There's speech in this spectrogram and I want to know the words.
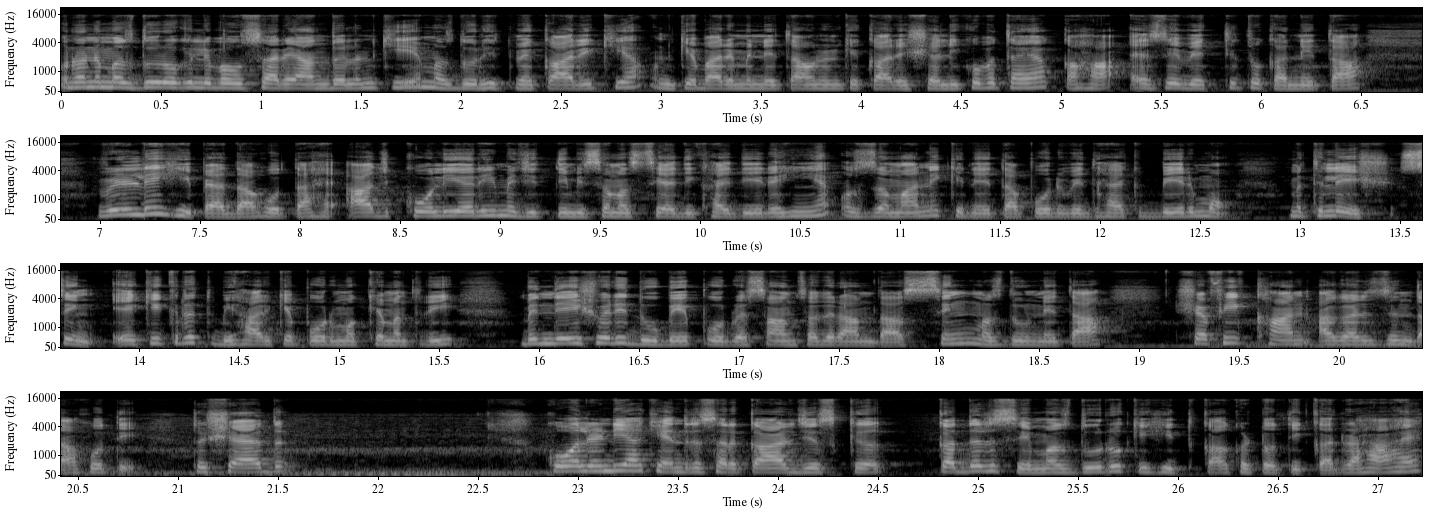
उन्होंने मजदूरों के लिए बहुत सारे आंदोलन किए, मजदूर हित में कार्य किया, उनके बारे में नेताओं ने उनके कार्यशैली को बताया, कहा, ऐसे व्यक्तित्व का नेता विरले ही पैदा होता है। आज कोलियरी में जितनी भी समस्याएँ दिखाई दे रही हैं, उस जमाने के नेता पूर्व विधायक बेरमो, मिथिलेश सिंह, एकीकृत बिहार के पूर्व मुख्यमंत्री बिंदेश्वरी दुबे, पूर्व सांसद रामदास सिंह, मजदूर नेता शफीक खान अगर ज़िंदा होते तो शायद कोल इंडिया केंद्र सरकार जिस कदर से मजदूरों के हित का कटौती कर रहा है,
